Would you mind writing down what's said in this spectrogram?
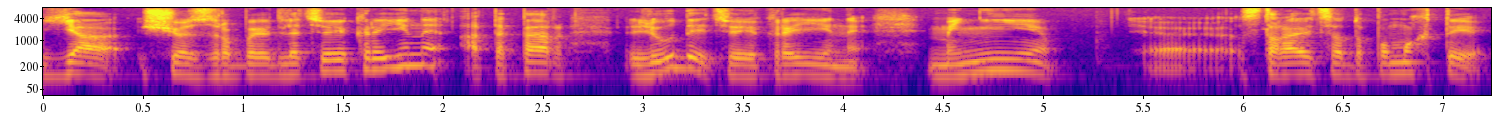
я щось зробив для цієї країни, а тепер люди цієї країни мені е, стараються допомогти,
